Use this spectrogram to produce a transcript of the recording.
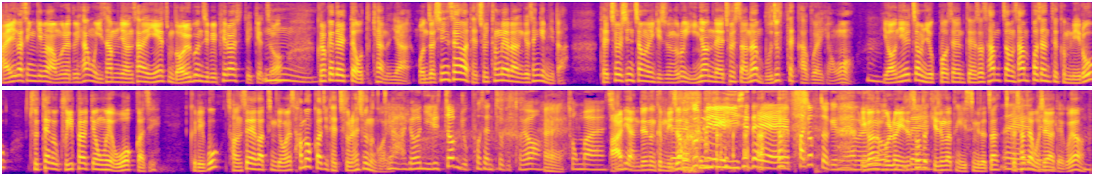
아이가 생기면 아무래도 향후 2, 3년 사이에 좀 넓은 집이 필요할 수도 있겠죠. 음. 그렇게 될 때 어떻게 하느냐? 먼저 신생아 대출 특례라는 게 생깁니다. 대출 신청을 기준으로 2년 내에 출산한 무주택 가구의 경우 음. 연 1.6%에서 3.3% 금리로 주택을 구입할 경우에 5억까지 그리고 전세 같은 경우에 3억까지 대출을 해주는 거예요. 야, 연 1.6%부터요. 네. 정말 말이 안 되는 금리죠. 네. 금리 이 세대에 파격적이네요. 그래도. 이거는 물론 이제 네. 소득 기준 같은 게 있습니다. 짜, 네, 그 찾아보셔야 네. 되고요. 음.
